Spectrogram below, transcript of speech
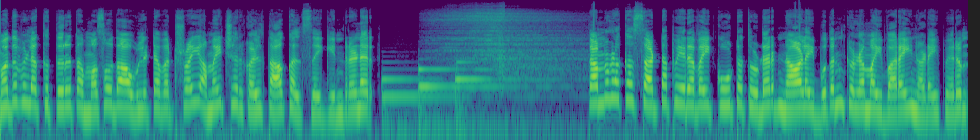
மதுவிலக்கு திருத்த மசோதா உள்ளிட்டவற்றை அமைச்சர்கள் தாக்கல் செய்கின்றனர். தமிழக சட்டப்பேரவை கூட்டத்தொடர் நாளை புதன்கிழமை வரை நடைபெறும்.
